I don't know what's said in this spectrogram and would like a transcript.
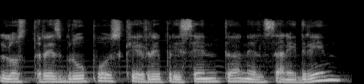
Los tres grupos que representan el Sanedrín,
